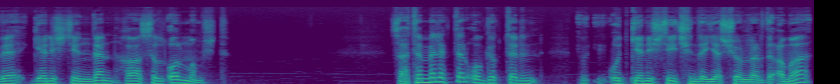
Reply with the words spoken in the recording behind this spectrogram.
ve genişliğinden hasıl olmamıştı. Zaten melekler o göklerin o genişliği içinde yaşıyorlardı ama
